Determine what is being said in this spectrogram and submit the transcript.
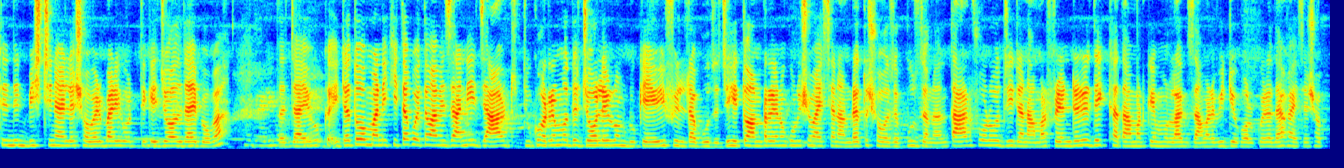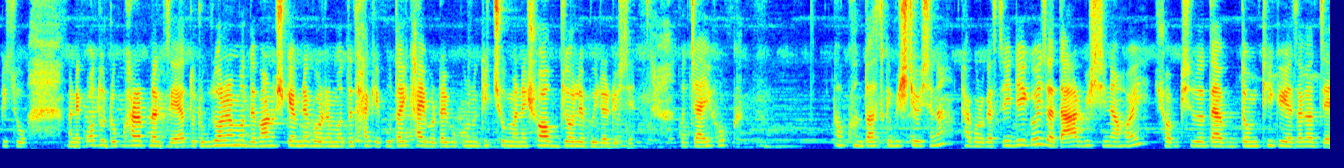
তিন দিন বৃষ্টি নাইলে সবার বাড়ি ঘর থেকে জল যাই বোগা তা যাই হোক, এটা তো মানে কিতা কইতাম, আমি জানি যার ঘরের মধ্যে জল এরকম ঢুকে এই ফিলটা বুঝে। যেহেতু আমরা এরকম কোনো সময় আইসেন, আমরা এত সহজে বুঝতাম না। তারপরও যেটা না, আমার ফ্রেন্ডেরই দেখা তা, আমার কেমন লাগছে, আমার ভিডিও কল করে দেখাইছে সব কিছু মানে কতটুকু খারাপ লাগছে, এতটুকু জলের মধ্যে মানুষ কেমনে ঘরের মধ্যে থাকে, কোথায় খাইবো টাইবো কোনো কিছু মানে সব জলে বইরা রয়েছে তো যাই হোক এখন তো আজকে বৃষ্টি হয়েছে না ঠাকুর কাছে। এটাই কই যাতে আর বৃষ্টি না হয় সব কিছু যাতে একদম ঠিক হয়ে যাক যে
